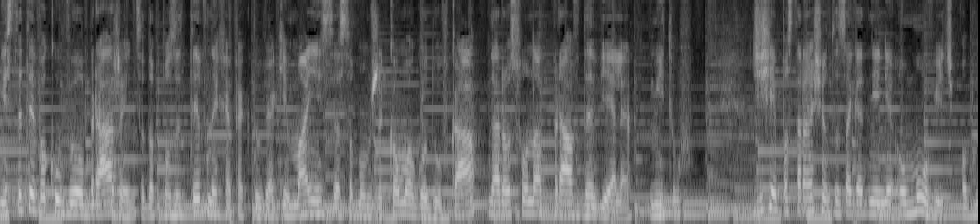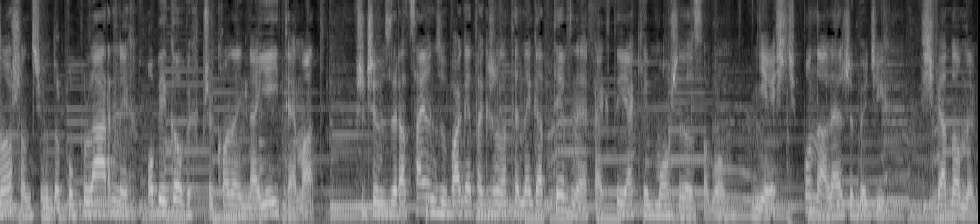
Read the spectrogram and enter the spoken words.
Niestety wokół wyobrażeń co do pozytywnych efektów, jakie ma nieść za sobą rzekomo głodówka, narosło naprawdę wiele mitów. Dzisiaj postaram się to zagadnienie omówić, odnosząc się do popularnych, obiegowych przekonań na jej temat, przy czym zwracając uwagę także na te negatywne efekty, jakie może za sobą nieść, bo należy być ich świadomym.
